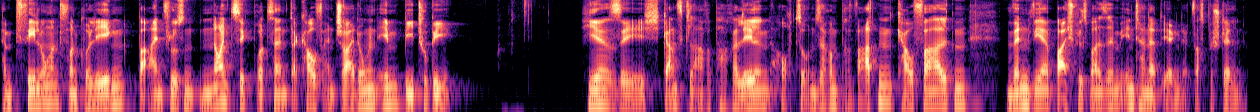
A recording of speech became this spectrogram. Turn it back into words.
Empfehlungen von Kollegen beeinflussen 90% der Kaufentscheidungen im B2B. Hier sehe ich ganz klare Parallelen auch zu unserem privaten Kaufverhalten, wenn wir beispielsweise im Internet irgendetwas bestellen.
